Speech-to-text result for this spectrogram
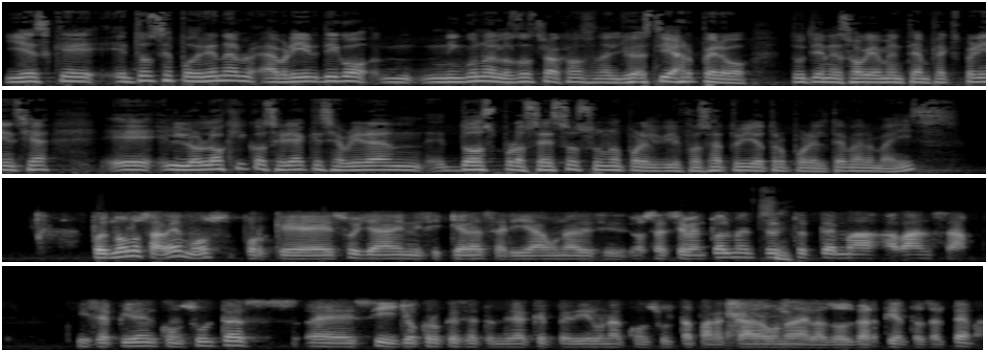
y es que entonces podrían abrir, digo, ninguno de los dos trabajamos en el USTR, pero tú tienes obviamente amplia experiencia. Eh, lo lógico sería que se abrieran dos procesos, uno por el glifosato y otro por el tema del maíz. Pues no lo sabemos, porque eso ya ni siquiera sería una decisión. O sea, si eventualmente este tema avanza y se piden consultas, eh, sí, yo creo que se tendría que pedir una consulta para cada una de las dos vertientes del tema.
